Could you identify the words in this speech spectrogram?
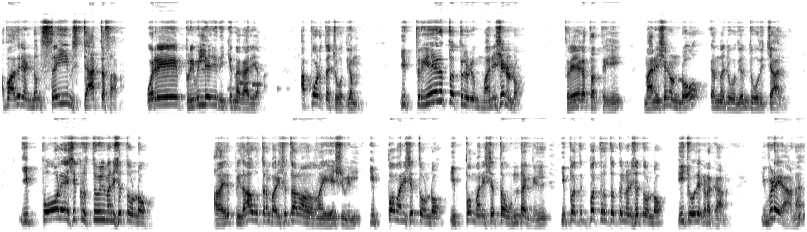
അപ്പൊ അത് രണ്ടും സെയിം സ്റ്റാറ്റസ് ആണ്. ഒരേ പ്രിവിലേജ് നിൽക്കുന്ന കാര്യമാണ്. അപ്പോഴത്തെ ചോദ്യം ഈ ത്രിയേകത്വത്തിൽ ഒരു മനുഷ്യനുണ്ടോ? ത്രിയേകത്വത്തിൽ മനുഷ്യനുണ്ടോ എന്ന ചോദ്യം ചോദിച്ചാൽ ഇപ്പോൾ യേശു ക്രിസ്തുവിൽ മനുഷ്യത്വം ഉണ്ടോ അതായത് പിതാവ് ഉത്തരം പരിശുദ്ധാത്മാവ് പറഞ്ഞ യേശുവിൽ ഇപ്പൊ മനുഷ്യത്വം ഉണ്ടോ ഇപ്പൊ മനുഷ്യത്വം ഉണ്ടെങ്കിൽ ഇപ്പൊ ഇപ്പൊ തൃത്വത്തിൽ മനുഷ്യത്വം ഉണ്ടോ ഈ ചോദ്യം കിടക്കാണ് ഇവിടെയാണ്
